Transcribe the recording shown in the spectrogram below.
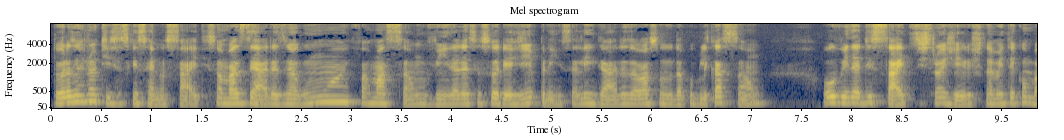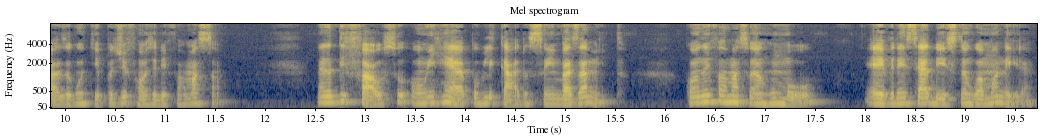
Todas as notícias que saem no site são baseadas em alguma informação vinda de assessorias de imprensa ligadas ao assunto da publicação ou vinda de sites estrangeiros que também têm como base algum tipo de fonte de informação. Nada de falso ou irreal é publicado sem embasamento. Quando a informação é rumor, é evidenciado isso de alguma maneira,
